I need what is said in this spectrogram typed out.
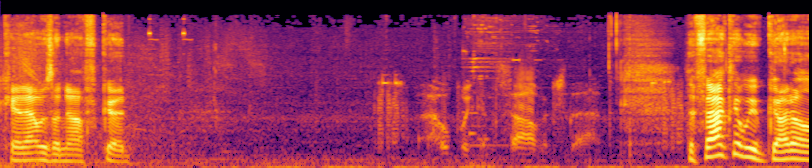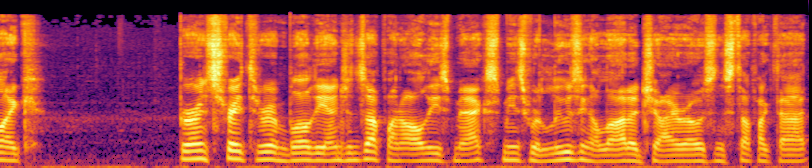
Okay, that was enough. Good. I hope we can salvage that. The fact that we've got to like burn straight through and blow the engines up on all these mechs means we're losing a lot of gyros and stuff like that.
